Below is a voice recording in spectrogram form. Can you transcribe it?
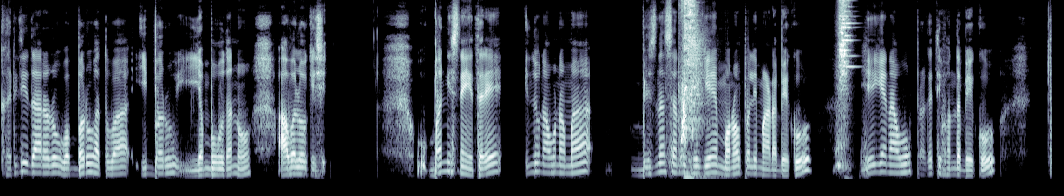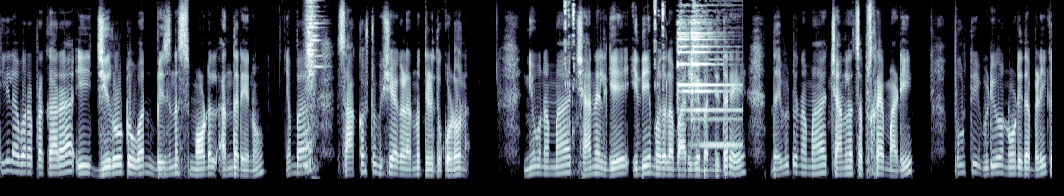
ಖರೀದಿದಾರರು ಒಬ್ಬರು ಅಥವಾ ಇಬ್ಬರು ಎಂಬುದನ್ನು ಅವಲೋಕಿಸಿ. ಬನ್ನಿ ಸ್ನೇಹಿತರೆ, ಇಂದು ನಾವು ನಮ್ಮ ಬಿಸ್ನೆಸ್ಸನ್ನು ಹೇಗೆ ಮೊನೋಪಲಿ ಮಾಡಬೇಕು, ಹೇಗೆ ನಾವು ಪ್ರಗತಿ ಹೊಂದಬೇಕು, ಕೀಲ್ ಅವರ ಪ್ರಕಾರ ಈ zero to one business model ಅಂದರೇನು ಎಂಬ ಸಾಕಷ್ಟು ವಿಷಯಗಳನ್ನು ತಿಳಿದುಕೊಳ್ಳೋಣ. ನೀವು ನಮ್ಮ ಚಾನೆಲ್ಗೆ ಇದೇ ಮೊದಲ ಬಾರಿಗೆ ಬಂದಿದ್ದರೆ ದಯವಿಟ್ಟು ನಮ್ಮ ಚಾನಲ್ ಸಬ್ಸ್ಕ್ರೈಬ್ ಮಾಡಿ, ಪೂರ್ತಿ ವಿಡಿಯೋ ನೋಡಿದ ಬಳಿಕ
